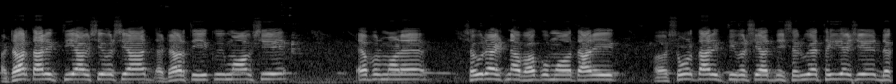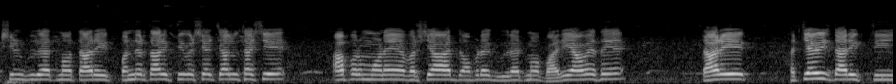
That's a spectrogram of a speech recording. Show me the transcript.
અઢાર તારીખથી આવશે વરસાદ, અઢારથી એકવીસમાં આવશે. એ પ્રમાણે સૌરાષ્ટ્રના ભાગોમાં તારીખ સોળ તારીખથી વરસાદની શરૂઆત થઈ જશે. દક્ષિણ ગુજરાતમાં તારીખ પંદર તારીખથી વરસાદ ચાલુ થશે. આ પ્રમાણે વરસાદ આપણે ગુજરાતમાં ભારે આવે છે. તારીખ સત્યાવીસ તારીખથી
